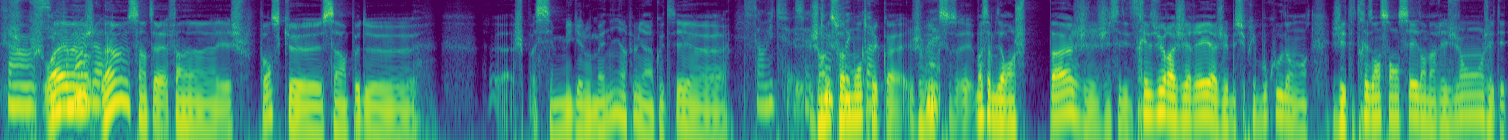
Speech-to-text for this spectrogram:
Enfin, c'est ouais, ouais, genre. ouais, ouais, c'est intéressant. Je pense que c'est un peu de. euh, Je sais pas, c'est mégalomanie un peu, mais il y a un côté. euh, envie de faire. J'ai envie que ce soit mon quoi. truc, quoi. Je veux que ce- Moi, ça me dérange pas. je- je- C'était très dur à gérer. Je me suis pris beaucoup dans. J'ai été très encensé dans ma région. J'ai été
